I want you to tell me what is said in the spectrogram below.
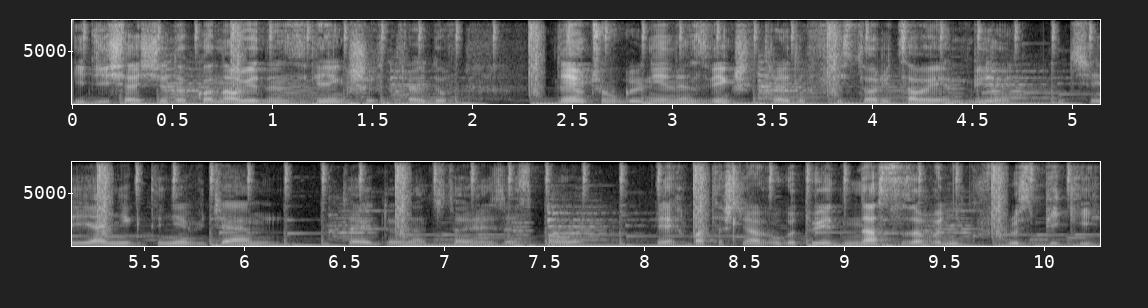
I dzisiaj się dokonał jeden z większych trade'ów. Nie wiem, czy w ogóle nie jeden z większych trade'ów w historii całej NBA. Znaczy, ja nigdy nie widziałem trade'u na cztery zespoły. Ja chyba też nie mam w ogóle tu 11 zawodników plus piki.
